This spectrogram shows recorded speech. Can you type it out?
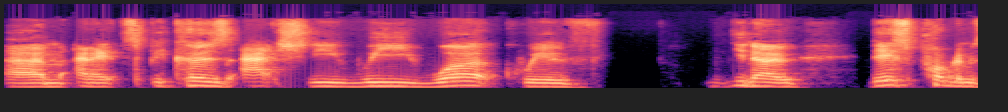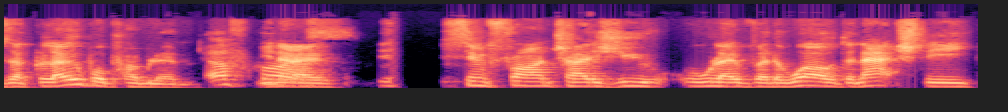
um, and it's because actually we work with, you know, this problem is a global problem. Of course, you know, disenfranchise you all over the world, and actually,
